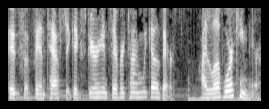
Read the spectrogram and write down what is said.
It's a fantastic experience every time we go there. I love working there.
